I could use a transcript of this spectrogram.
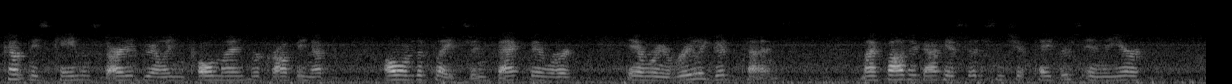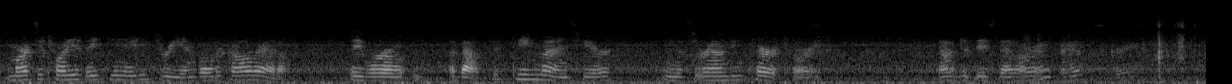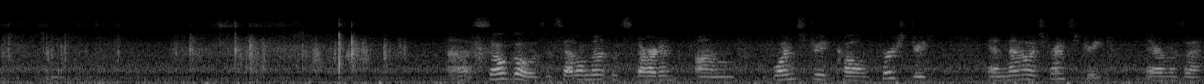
companies came and started drilling. Coal mines were cropping up all over the place. In fact, there were there were really good times. My father got his citizenship papers in the year March the 20th, 1883 in Boulder, Colorado. They were uh, about 15 mines here in the surrounding territory. Now, is that all right? That's great. Uh, so goes. The settlement was started on one street called First Street, and now it's Front Street. There was a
